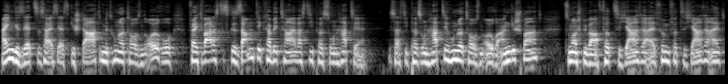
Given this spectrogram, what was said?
eingesetzt. Das heißt, er ist gestartet mit 100.000 Euro. Vielleicht war das das gesamte Kapital, was die Person hatte. Das heißt, die Person hatte 100.000 Euro angespart, zum Beispiel war 40 Jahre alt, 45 Jahre alt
